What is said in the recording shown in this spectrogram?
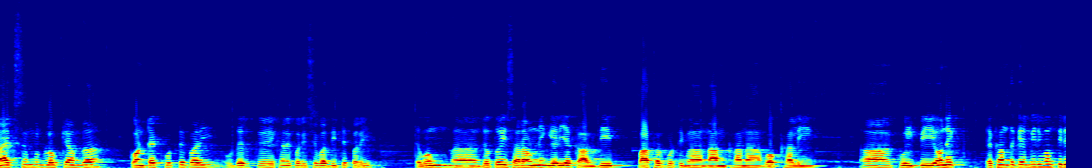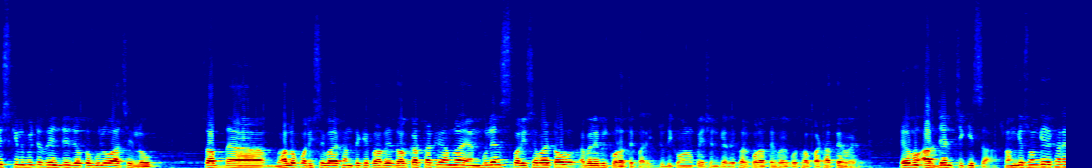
ম্যাক্সিমাম লোককে আমরা কন্ট্যাক্ট করতে পারি, ওদেরকে এখানে পরিষেবা দিতে পারি। এবং যতই সারাউন্ডিং এরিয়া কাকদ্বীপ পাথর প্রতিমা, নামখানা, বকখালি কুলপি, অনেক, এখান থেকে মিনিমাম তিরিশ কিলোমিটার রেঞ্জে যতগুলো আছে লোক, সব ভালো পরিষেবা এখান থেকে পাবে। দরকার থাকলে আমরা অ্যাম্বুলেন্স পরিষেবাটাও অ্যাভেলেবেল করাতে পারি। যদি কোনো পেশেন্টকে রেফার করাতে হয়, কোথাও পাঠাতে হয়, এবং আর্জেন্ট চিকিৎসা। সঙ্গে সঙ্গে এখানে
